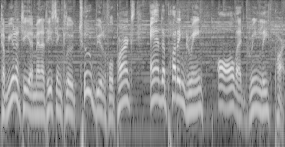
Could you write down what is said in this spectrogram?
Community amenities include two beautiful parks and a putting green, all at Greenleaf Park.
